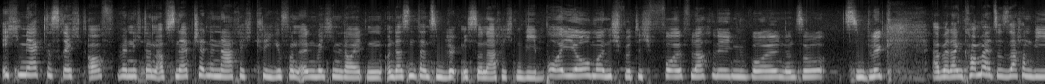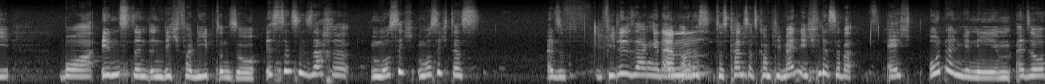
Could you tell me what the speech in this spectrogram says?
ich merke das recht oft, wenn ich dann auf Snapchat eine Nachricht kriege von irgendwelchen Leuten und das sind dann zum Glück nicht so Nachrichten wie, boah, yo, Mann, ich würde dich voll flachlegen wollen und so, zum Glück. Aber dann kommen halt so Sachen wie, boah, instant in dich verliebt und so. Ist das eine Sache, muss ich, muss ich das, also viele sagen ja dann, Ähm. oh, das, das kannst du als Kompliment nehmen. Ich finde das aber echt unangenehm. Also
